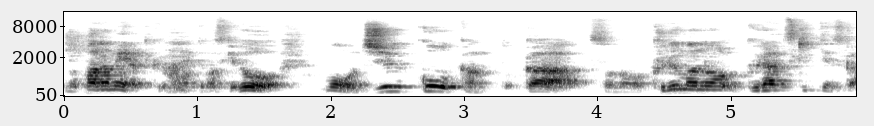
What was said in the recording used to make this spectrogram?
のパナメーラって車乗ってますけど、もう重厚感とか、その車のぐらつきっていうんですか、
